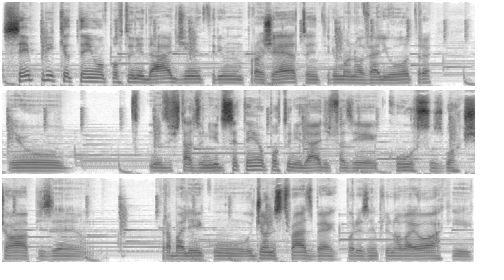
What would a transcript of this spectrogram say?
Sempre que eu tenho oportunidade entre um projeto, entre uma novela e outra, eu nos Estados Unidos você tem a oportunidade de fazer cursos, workshops. é, trabalhei com o John Strasberg, por exemplo, em Nova York,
